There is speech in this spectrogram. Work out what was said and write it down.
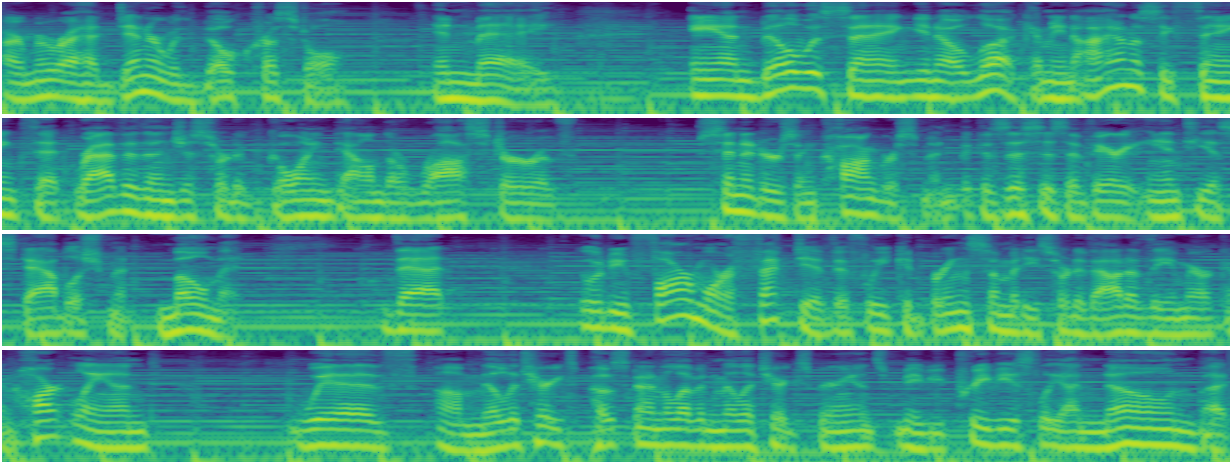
I remember I had dinner with Bill Kristol in May and Bill was saying, you know, look, I mean, I honestly think that rather than just sort of going down the roster of senators and congressmen, because this is a very anti establishment moment, that it would be far more effective if we could bring somebody sort of out of the American heartland with um, military post 9/11 military experience, maybe previously unknown, but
